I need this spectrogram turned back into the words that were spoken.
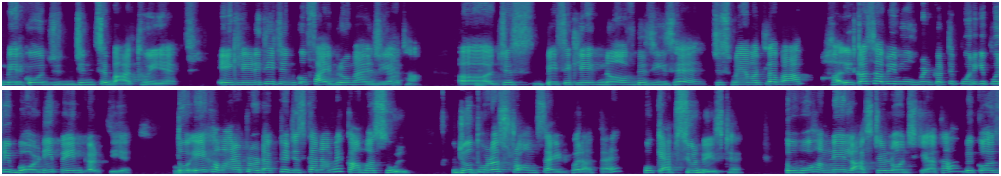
मेरे को जिनसे बात हुई है एक लेडी थी जिनको फाइब्रोमैल्जिया था Uh, जिस बेसिकली एक नर्व डिज़ीज़ है जिसमें मतलब आप हल्का सा भी मूवमेंट करते पूरी की पूरी बॉडी पेन करती है। तो एक हमारा प्रोडक्ट है जिसका नाम है कामासूल जो थोड़ा स्ट्रॉन्ग साइड पर आता है वो कैप्सूल बेस्ड है। तो वो हमने लास्ट ईयर लॉन्च किया था बिकॉज़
